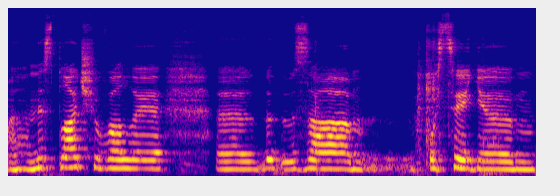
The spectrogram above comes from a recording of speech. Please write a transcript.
Е, Не сплачували е, за ось цей е, м,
